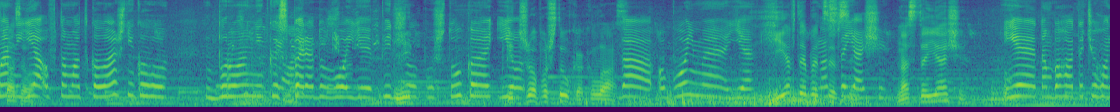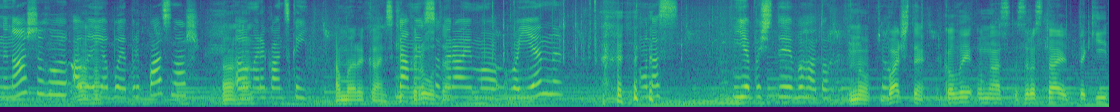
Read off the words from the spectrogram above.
мене є автомат Калашнікова, бронік з передової, під жопу штука і Під жопу штука, клас. да, обойми є. Є в тебе це все? Настоящі. Настоящі? Є там багато чого не нашого, але Ага. є боєприпас наш Ага. американський. Американські. Да, ми Круто. збираємо воєнне. У нас є почти багато. Ну, бачите, коли у нас зростають такі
